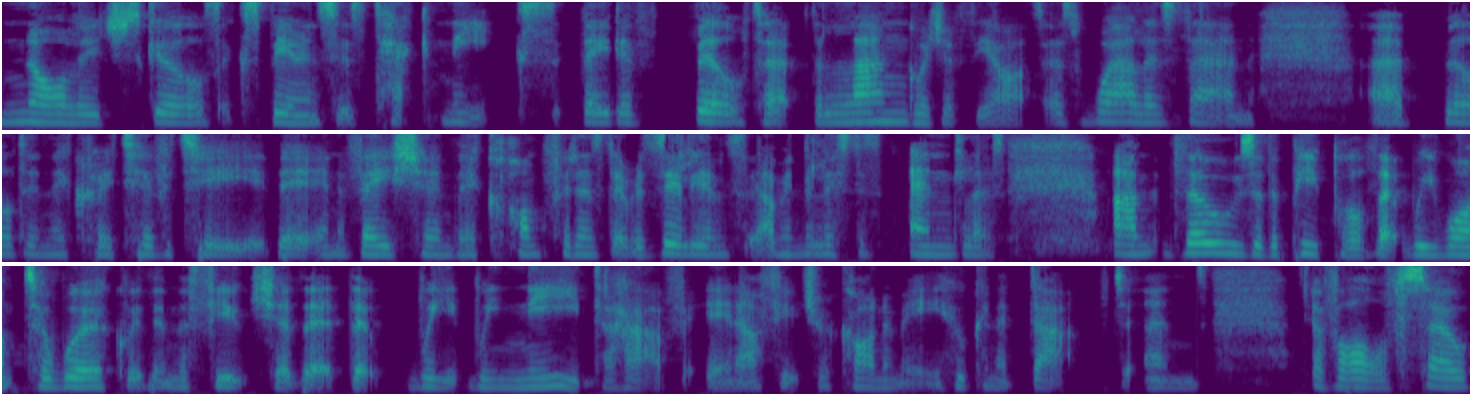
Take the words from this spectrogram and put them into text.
knowledge, skills, experiences, techniques. They'd have built up the language of the arts as well as then uh, building their creativity, their innovation, their confidence, their resilience. I mean, the list is endless. And those are the people that we want to work with in the future that, that we, we need to have in our future economy who can adapt and evolve. So,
